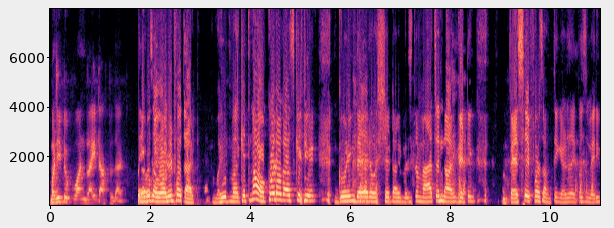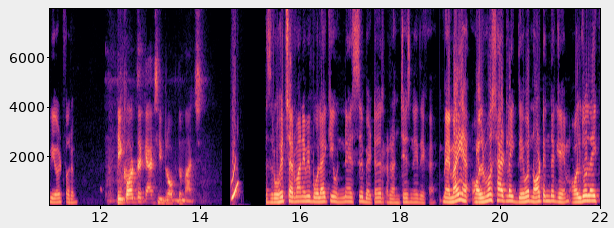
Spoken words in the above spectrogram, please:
But he took one right after that. he was awarded for that वही- कितना awkward होगा उसके लिए going there oh shit I missed the match and now I'm getting पैसे for something else it was very weird for him He caught the catch, he dropped the match. रोहित शर्मा ने भी बोला है कि उनने इससे बेटर रन चेज नहीं देखा है am I almost had like they were not in the game although like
